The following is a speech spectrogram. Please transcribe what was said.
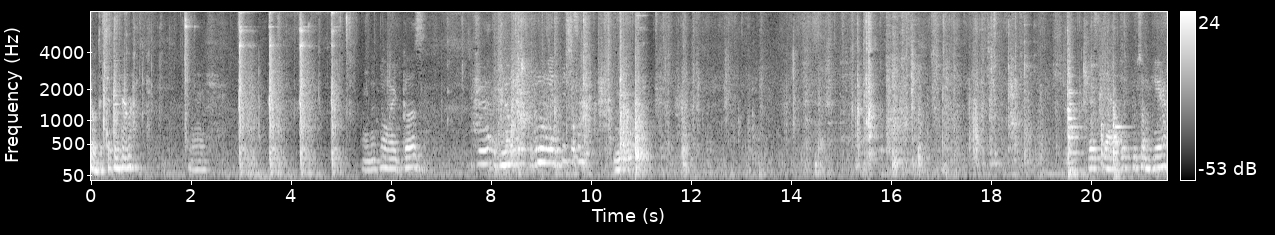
You want the chipping hammer? I don't know where it goes. Ouvrir un peu plus, c'est ça Just, yeah, just put some here.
